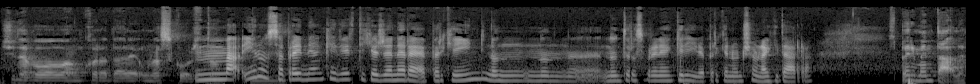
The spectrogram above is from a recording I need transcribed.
Ci devo ancora dare un ascolto. Ma io non saprei neanche dirti che genere è, perché indie non, non- non te lo saprei neanche dire, perché non c'è una chitarra. Sperimentale.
